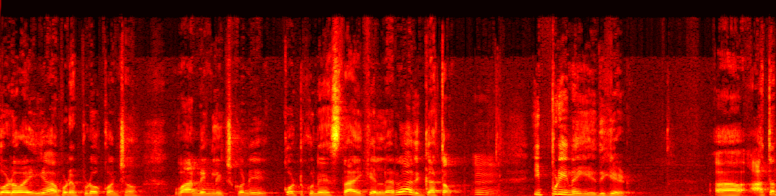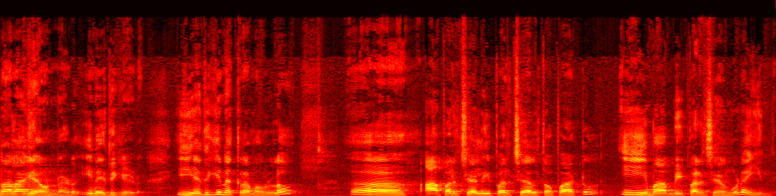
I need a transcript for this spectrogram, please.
గొడవ అయ్యి అప్పుడెప్పుడో కొంచెం వార్నింగ్లు ఇచ్చుకొని కొట్టుకునే స్థాయికి వెళ్ళారు. అది గతం. ఇప్పుడు ఈయన ఎదిగాడు. అతను అలాగే ఉన్నాడు ఈయన ఎదిగాడు. ఈ ఎదిగిన క్రమంలో ఆ, పరిచయాలు ఈ పరిచయాలతో పాటు ఈ ఇమాంబి పరిచయం కూడా అయ్యింది.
